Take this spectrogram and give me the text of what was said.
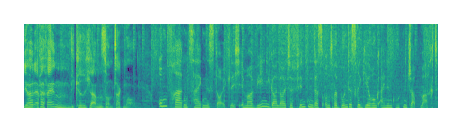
Ihr hört FFN, die Kirche am Sonntagmorgen. Umfragen zeigen es deutlich. Immer weniger Leute finden, dass unsere Bundesregierung einen guten Job macht.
